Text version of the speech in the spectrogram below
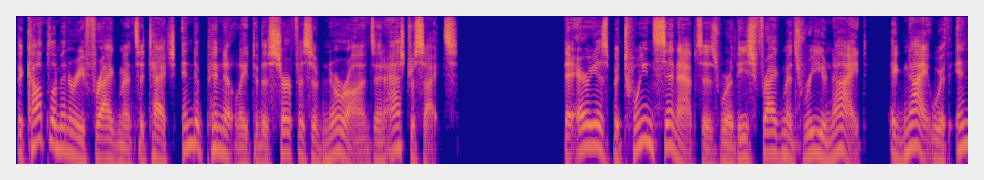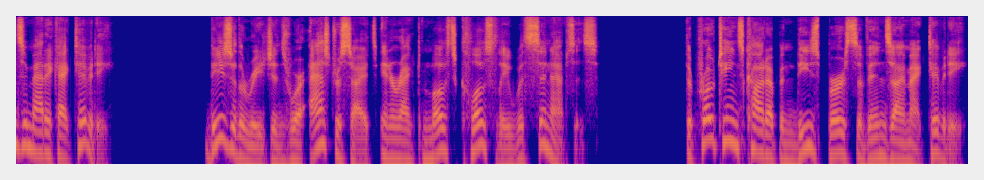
The complementary fragments attach independently to the surface of neurons and astrocytes. The areas between synapses where these fragments reunite ignite with enzymatic activity. These are the regions where astrocytes interact most closely with synapses. The proteins caught up in these bursts of enzyme activity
